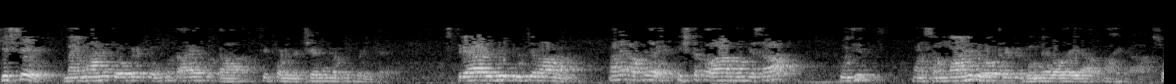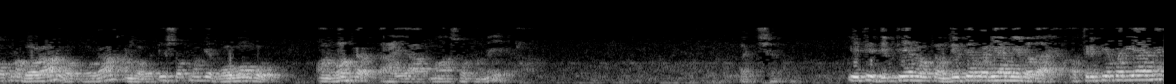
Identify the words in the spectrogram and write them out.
किससे? महिमानित होकर के उन्नत आए तो कहा, टिप्पणी में छह नंबर टिप्पणी है। स्त्रियादि पूज्यमान माने अपने इष्ट पदार्थों के साथ पूजित, मान सम्मानित होकर के घूमने वाला यह आत्मा है। स्वप्न भोगान भोगान अनुभवती स्वप्न के भोगों को अनुभव करता है आत्मा, स्वप्न में कहा अच्छा। इति द्वितीय में उत्तम द्वितीय पर्याय में बताया। और तृतीय पर्याय में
